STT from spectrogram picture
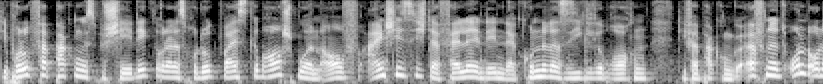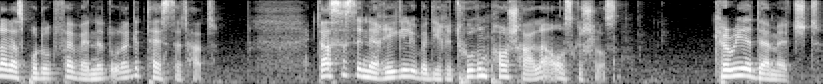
Die Produktverpackung ist beschädigt oder das Produkt weist Gebrauchsspuren auf, einschließlich der Fälle, in denen der Kunde das Siegel gebrochen, die Verpackung geöffnet und oder das Produkt verwendet oder getestet hat. Das ist in der Regel über die Retourenpauschale ausgeschlossen. Career Damaged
